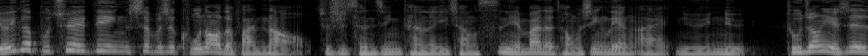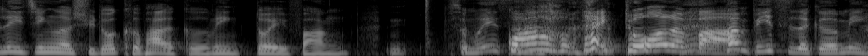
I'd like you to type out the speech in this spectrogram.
有一个不确定是不是苦恼的烦恼，就是曾经谈了一场四年半的同性恋爱，女女途中也是历经了许多可怕的革命。对方，嗯什么意思？挂号太多了吧？他们彼此的革命，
